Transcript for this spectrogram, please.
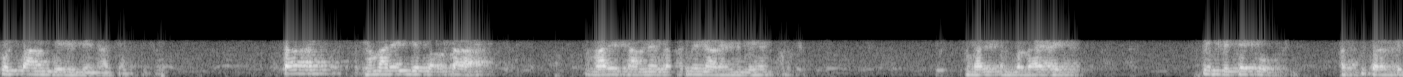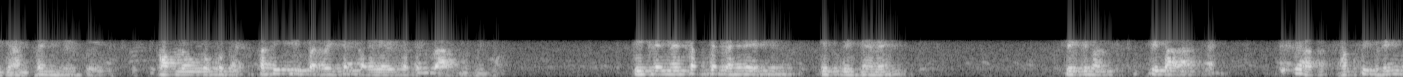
पुष्पांजलि देना चाहते हैं। तब हमारे ये वक्ता हमारे सामने लक्ष्मी नारायण जी हैं। हमारे संप्रदाय के इस विषय को अच्छी तरह से जानते हैं। आप लोगों को कुछ की परवेशन करेंगे इसको कोई बात नहीं इसलिए मैं सबसे पहले इस विषय में भक्ति भृंग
